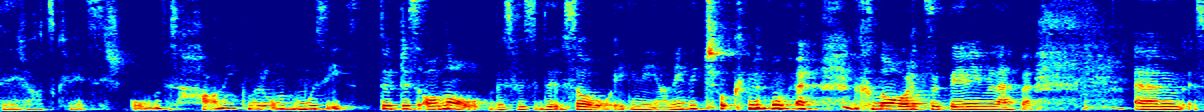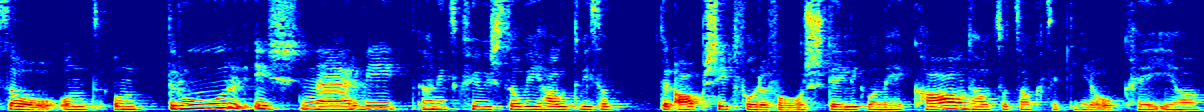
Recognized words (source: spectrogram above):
du hast das Gefühl, das ist um, was kann ich, warum muss ich jetzt durch das auch noch? Was, was, so, irgendwie, habe ich nicht schon genug Knorr in meinem Leben. Ähm, so, und, und Trauer ist dann wie, habe ich das Gefühl, ist so wie halt wie so der Abschied von einer Vorstellung, die ich hatte und halt so zu akzeptieren, okay, ich habe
